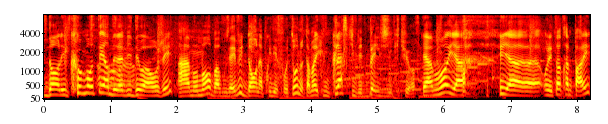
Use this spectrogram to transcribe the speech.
Dans les commentaires de la vidéo à Angers, à un moment, bah, vous avez vu, dedans, on a pris des photos, notamment avec une classe qui venait de Belgique, tu vois. Et à un moment, il y a, il y a- on était en train de parler,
